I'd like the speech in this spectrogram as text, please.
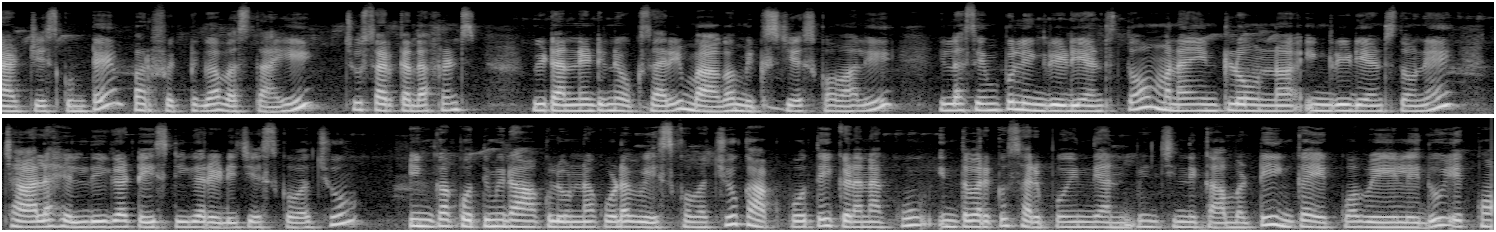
యాడ్ చేసుకుంటే పర్ఫెక్ట్గా వస్తాయి. చూసారు కదా ఫ్రెండ్స్? వీటన్నింటిని ఒకసారి బాగా మిక్స్ చేసుకోవాలి. ఇలా సింపుల్ ఇంగ్రీడియంట్స్తో మన ఇంట్లో ఉన్న ఇంగ్రీడియంట్స్తోనే చాలా హెల్తీగా టేస్టీగా రెడీ చేసుకోవచ్చు. ఇంకా కొత్తిమీర ఆకులు ఉన్నా కూడా వేసుకోవచ్చు. కాకపోతే ఇక్కడ నాకు ఇంతవరకు సరిపోయింది అనిపించింది కాబట్టి ఇంకా ఎక్కువ వేయలేదు. ఎక్కువ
